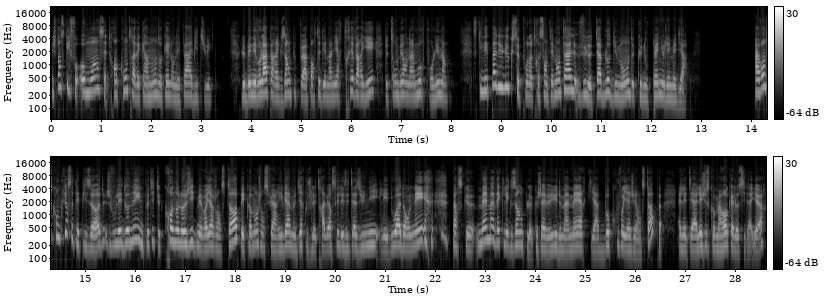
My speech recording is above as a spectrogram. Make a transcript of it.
Mais je pense qu'il faut au moins cette rencontre avec un monde auquel on n'est pas habitué. Le bénévolat, par exemple, peut apporter des manières très variées de tomber en amour pour l'humain. Ce qui n'est pas du luxe pour notre santé mentale, vu le tableau du monde que nous peignent les médias. Avant de conclure cet épisode, je voulais donner une petite chronologie de mes voyages en stop et comment j'en suis arrivée à me dire que je l'ai traversé les États-Unis les doigts dans le nez, parce que même avec l'exemple que j'avais eu de ma mère qui a beaucoup voyagé en stop, elle était allée jusqu'au Maroc elle aussi d'ailleurs,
